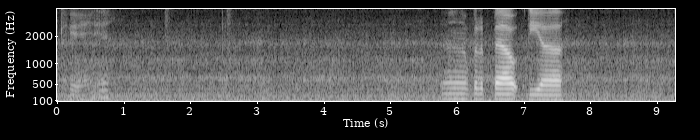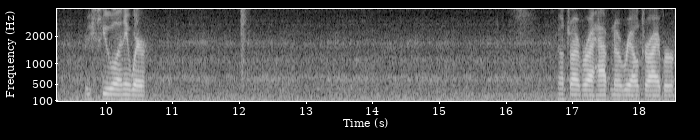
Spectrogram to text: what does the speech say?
Okay. Uh, what about the uh, refuel anywhere? Rail driver, I have no rail driver.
